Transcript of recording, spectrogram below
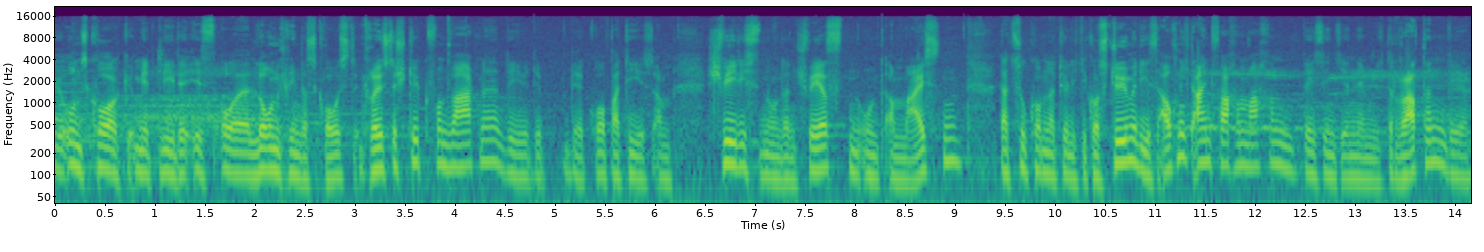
Für uns Chormitglieder ist äh, Lohengrin das größte, Stück von Wagner. Die, die, die Chorpartie ist am schwierigsten und am schwersten und am meisten. Dazu kommen natürlich die Kostüme, die es auch nicht einfacher machen. Die sind hier nämlich Ratten. Wir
